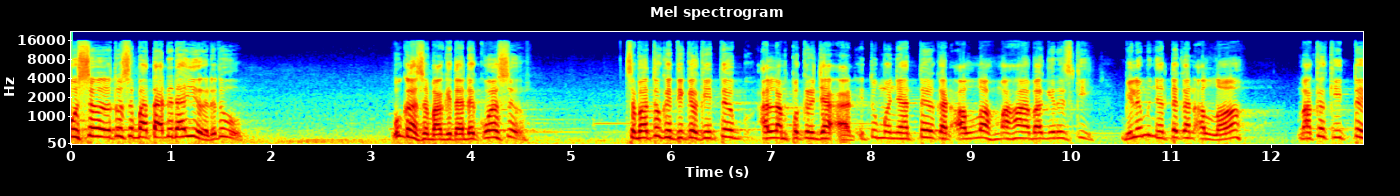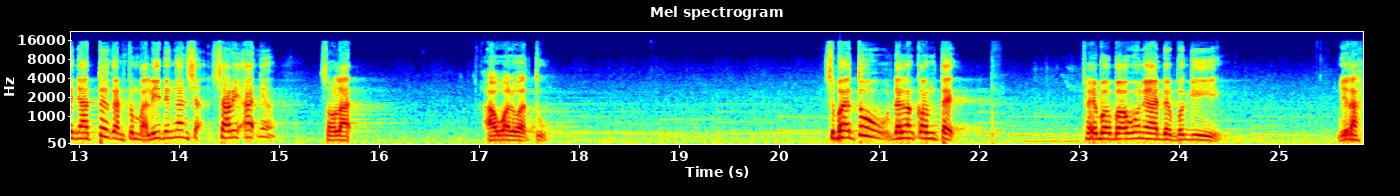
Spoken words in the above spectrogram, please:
Usaha tu sebab tak ada daya dah tu. Bukan sebab kita ada kuasa. Sebab tu ketika kita alam pekerjaan itu menyatakan Allah maha bagi rezeki. Bila menyatakan Allah, maka kita nyatakan kembali dengan syariatnya. Solat. Awal waktu. Sebab itu dalam konteks saya baru-baru ni ada pergi Yalah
